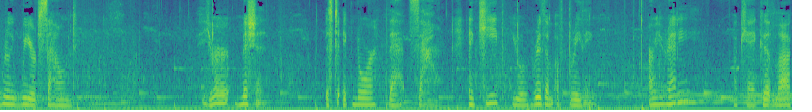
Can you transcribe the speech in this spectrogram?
really weird sound. Your mission is to ignore that sound and keep your rhythm of breathing. Are you ready? Okay, good luck.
